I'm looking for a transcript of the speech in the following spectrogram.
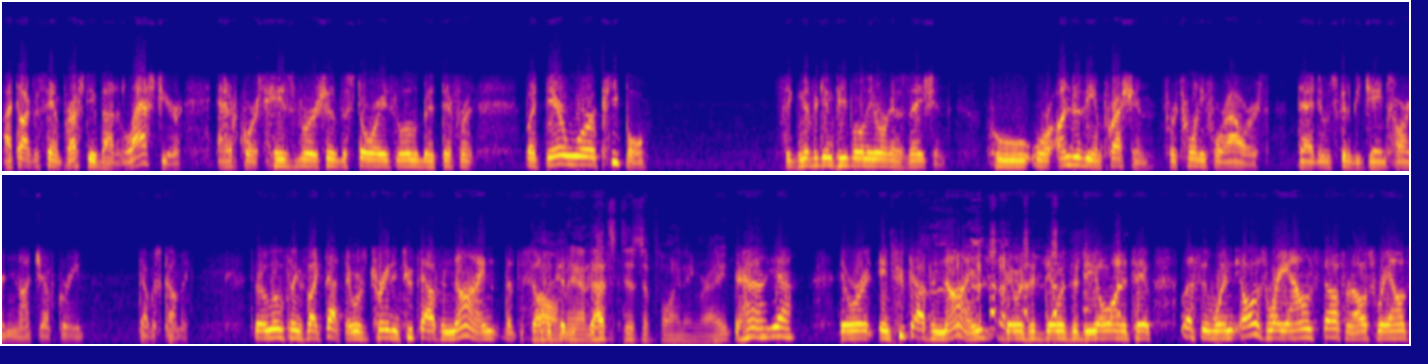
I talked to Sam Presti about it last year, and of course, his version of the story is a little bit different. But there were people, significant people in the organization, who were under the impression for 24 hours that it was going to be James Harden, not Jeff Green, that was coming. There are little things like that. There was a trade in 2009 that the Celtics oh had man, discussed. that's disappointing, right? Uh-huh, yeah, yeah. There were in 2009. there was a there was a deal on the table. Listen, when all this Ray Allen stuff and all this Ray Allen,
